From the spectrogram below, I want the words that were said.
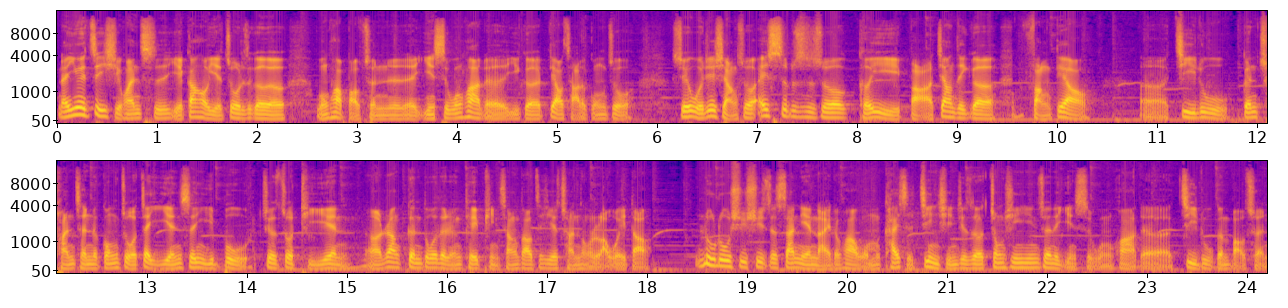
那因为自己喜欢吃，也刚好也做了这个文化保存的饮食文化的一个调查的工作，所以我就想说，哎，是不是说可以把这样的一个仿调。呃，记录跟传承的工作再延伸一步，就做体验啊，让更多的人可以品尝到这些传统的老味道。陆陆续续这三年来的话，我们开始进行就是说中心新村的饮食文化的记录跟保存。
